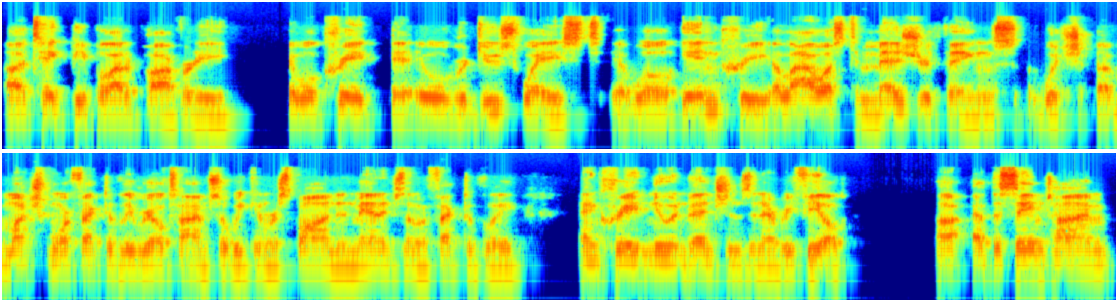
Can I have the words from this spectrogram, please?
uh, take people out of poverty. It will create, it will reduce waste. It will increase, allow us to measure things which uh, much more effectively real time so we can respond and manage them effectively and create new inventions in every field. Uh, at the same time,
